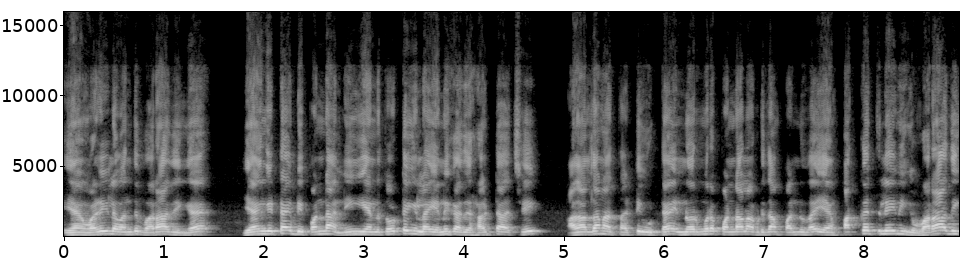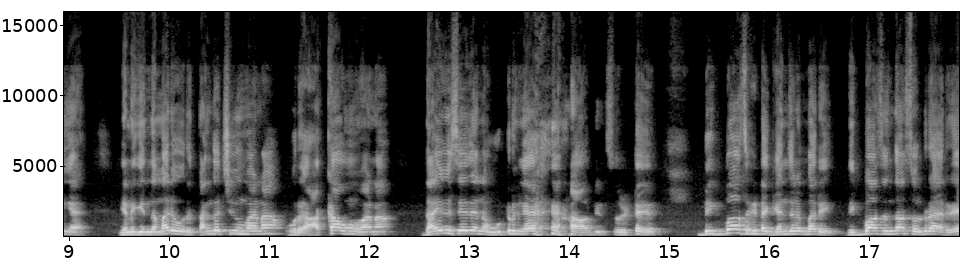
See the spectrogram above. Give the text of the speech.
என் வழியில் வந்து வராதீங்க. என்கிட்ட இப்படி பண்ணா நீங்கள் என்னை தொட்டீங்களா எனக்கு அது ஹர்ட் ஆச்சு. அதனால தான் நான் தட்டி விட்டேன். இன்னொரு முறை பண்ணாலும் அப்படி தான் பண்ணுவேன். என் பக்கத்துலேயே நீங்கள் வராதீங்க. எனக்கு இந்த மாதிரி ஒரு தங்கச்சியும் வேணாம் ஒரு அக்காவும் வேணாம். தயவு செய்து என்னை விட்டுருங்க அப்படின்னு சொல்லிட்டு பிக் பாஸ் கிட்ட கெஞ்சுற மாதிரி பிக் பாஸ் தான் சொல்றாரு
